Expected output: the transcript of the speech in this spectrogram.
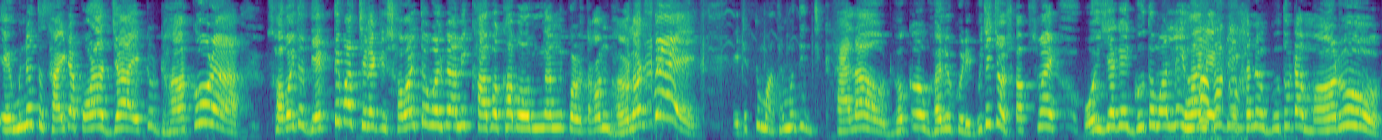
এমনি তো শাড়িটা পরা যায় একটু ঢাকো না। সবাই তো দেখতে পাচ্ছে নাকি? সবাই তো বলবে আমি খাব খাব অমনাম করো। তখন ভালো লাগবে? এটা একটু মাথার মধ্যে খেলাও ঢোকাও ভালো করে। বুঝেছ? সবসময় ওই জায়গায় গুঁতো মারলেই হয় না একটু এখানেও গুঁতোটা মারো।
